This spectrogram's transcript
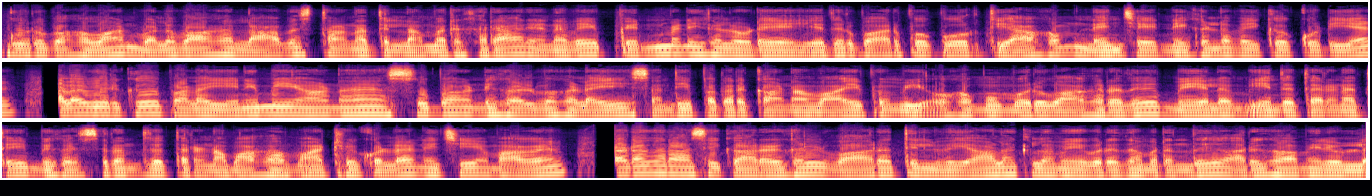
குரு பகவான் வலுவாக லாபஸ்தானத்தில் அமர்கிறார். எனவே பெண்மணிகளுடைய எதிர்பார்ப்பு பூர்த்தியாகும். நெஞ்சை நிகழ வைக்கக்கூடிய அளவிற்கு பல இனிமையான சுப நிகழ்வுகளை சந்திப்பதற்கான வாய்ப்பும் யோகமும் உருவாகிறது. மேலும் இந்த தருணத்தை மிக சிறந்த தருணமாக மாற்றிக்கொள்ள நிச்சயமாக கடகராசிக்காரர்கள் வாரத்தில் வியாழக்கிழமை விரதமிருந்து அருகாமையில் உள்ள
